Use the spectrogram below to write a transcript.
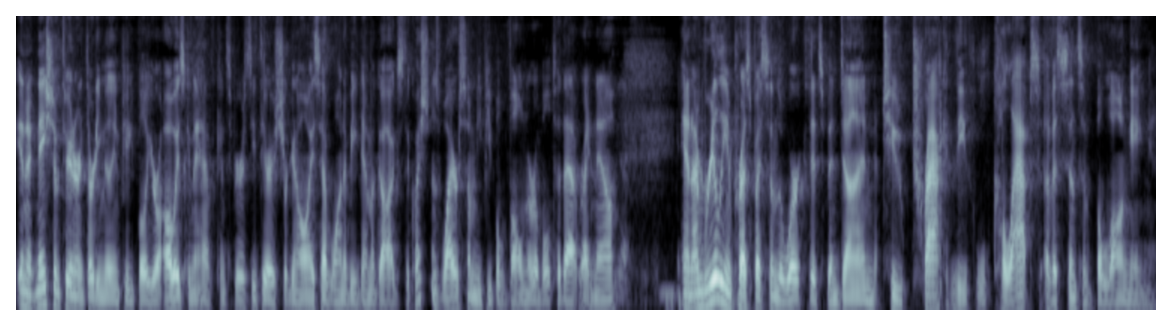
in a nation of 330 million people, you're always going to have conspiracy theorists. You're going to always have wannabe demagogues. The question is, why are so many people vulnerable to that right now? And I'm really impressed by some of the work that's been done to track the collapse of a sense of belonging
